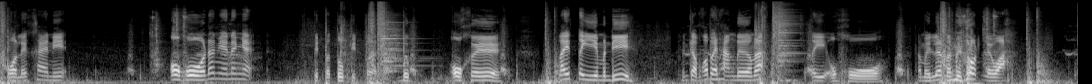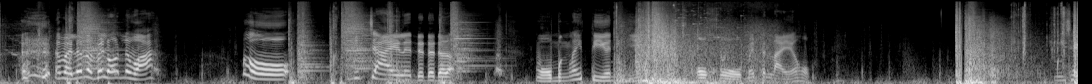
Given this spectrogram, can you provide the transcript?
โคนเล็กแค่นี้ โอ้โห นั่นไงนั่นไงปิดประตูปิดเปิดบึบโอเค ไล่ตีมันดี มันกลับเข้าไปทางเดิมละตีโอ้โหทำไมเลือดมันไม่ลดเลยวะ ทำไมเลือดมันไม่ลดเลยวะ โอ้มิใจเลยเดี๋ยวเดี๋ยวเดี๋ยวโหมึงไล่ตีกันอย่างนี้ โอ้โห ไม่เป็นไรครับผม มึงใช้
